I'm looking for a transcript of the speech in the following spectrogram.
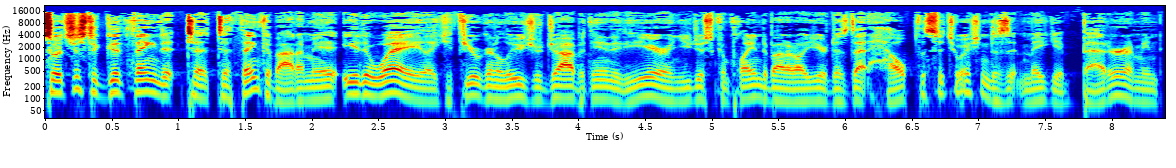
So it's just a good thing to, to, to think about. I mean, either way, like if you were going to lose your job at the end of the year and you just complained about it all year, does that help the situation? Does it make it better? I mean,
